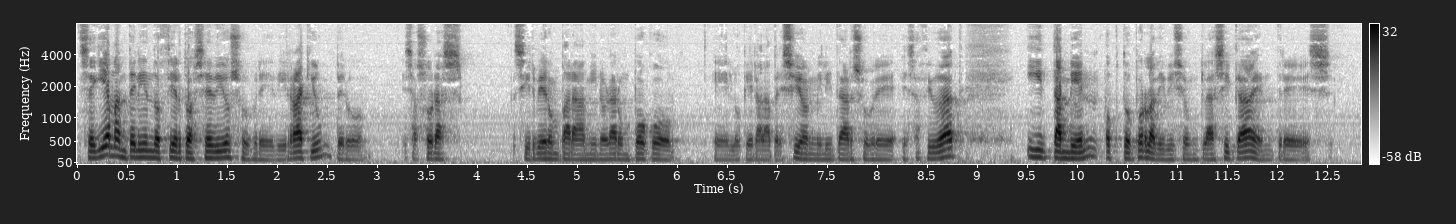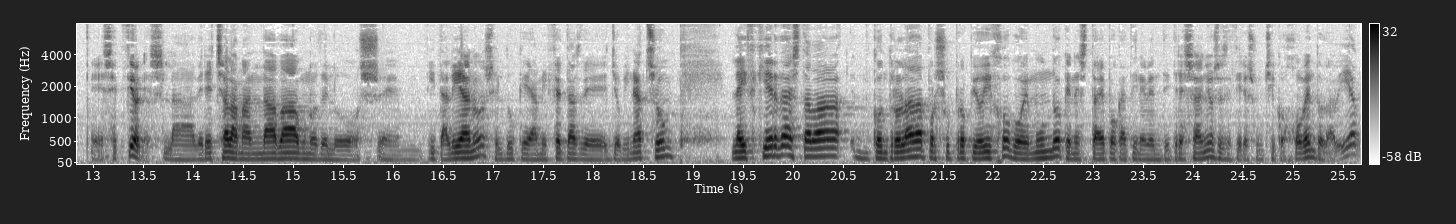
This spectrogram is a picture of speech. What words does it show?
Seguía manteniendo cierto asedio sobre Dyrrachium, pero esas horas sirvieron para aminorar un poco eh, lo que era la presión militar sobre esa ciudad y también optó por la división clásica en tres eh, secciones. La derecha la mandaba uno de los eh, italianos, el duque Amicetas de Giovinazzo. La izquierda estaba controlada por su propio hijo, Bohemundo, que en esta época tiene 23 años, es decir, es un chico joven todavía,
